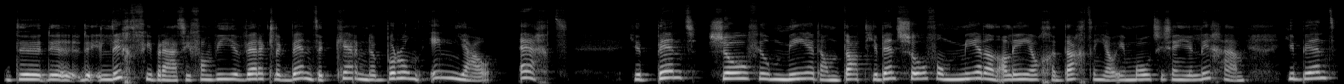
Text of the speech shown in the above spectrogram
de, de, de lichtvibratie van wie je werkelijk bent, de kern, de bron in jou, echt. Je bent zoveel meer dan dat. Je bent zoveel meer dan alleen jouw gedachten, jouw emoties en je lichaam. Je bent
